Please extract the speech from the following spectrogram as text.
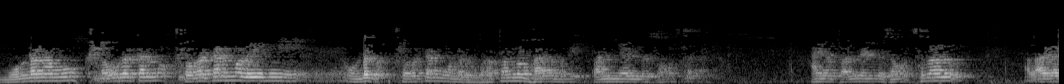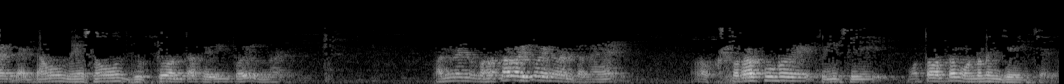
ముండనము క్షౌరకర్మ క్షురకర్మ లేని ఉండదు. క్షురకర్మ ఉండదు. వ్రతంలో భాగం అది. పన్నెండు సంవత్సరాలు. ఆయన పన్నెండు సంవత్సరాలు అలాగే గడ్డం మేషం జుట్టు అంతా పెరిగిపోయి ఉన్నాడు. పన్నెండు వ్రతాలు అయిపోయిన వెంటనే క్షురకుడు పిలిచి మొత్తం అంతా ముండనం చేయించాడు.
